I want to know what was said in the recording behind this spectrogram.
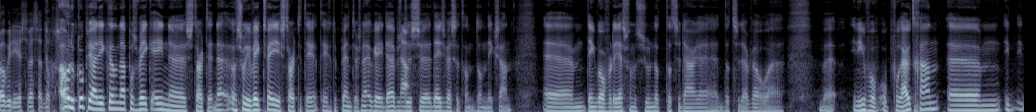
Roby de eerste wedstrijd nog geschorst. Oh, dat klopt. Ja, die kan inderdaad pas week 1 eh, starten. Nee, oh, sorry, week 2 starten tegen, tegen de Panthers. Nee, oké, daar hebben ze Ja. dus eh, deze wedstrijd dan, dan niks aan. Ehm, Ik denk wel voor de rest van het seizoen dat, dat, ze, daar, eh, dat ze daar wel in ieder geval op vooruit gaan. Ehm, ik, ik-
